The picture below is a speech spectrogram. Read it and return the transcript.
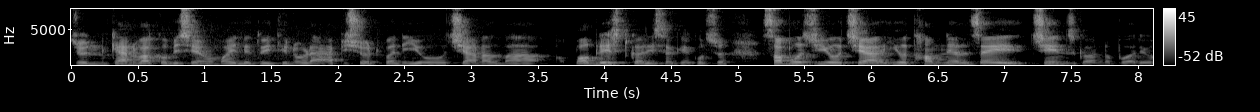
जुन क्यानभाको विषयमा मैले दुई तिनवटा एपिसोड पनि यो च्यानलमा पब्लिस गरिसकेको छु। सपोज यो च्या यो थम्नेल चाहिँ चेन्ज गर्नु पऱ्यो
